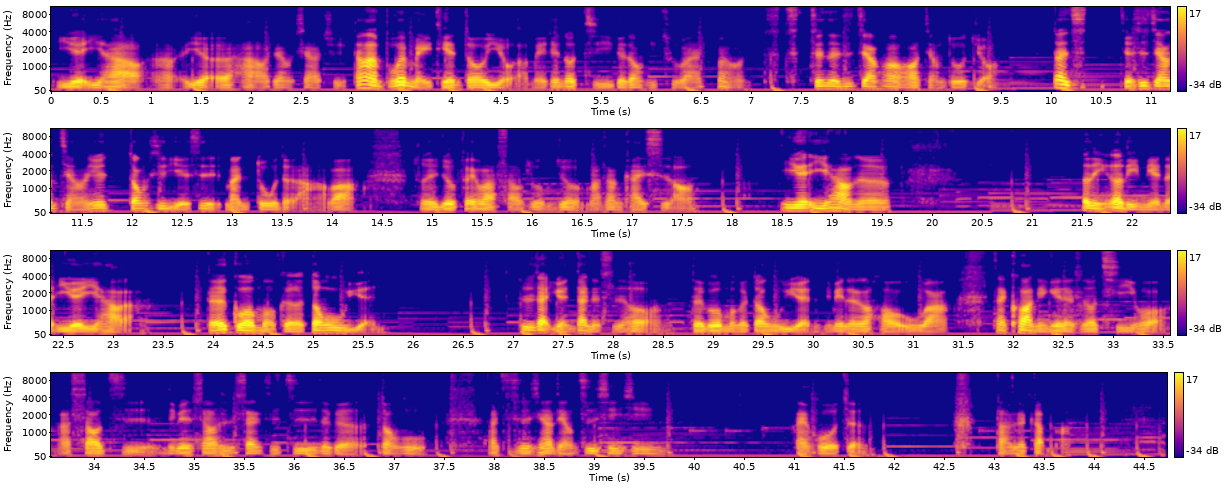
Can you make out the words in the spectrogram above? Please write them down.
一月一号，然后一月二号这样下去。当然不会每天都有啊，每天都挤一个东西出来，不然真的是这样的话，我要讲多久？但是也是这样讲，因为东西也是蛮多的啦，好不好？所以就废话少说，我们就马上开始哦。一月一号呢，二零二零年的一月一号啦。德国某个动物园，就是在元旦的时候，德国某个动物园里面的那个猴屋啊，在跨年夜的时候起火，啊，烧死里面烧死三十只这个动物，啊，只剩下两只猩猩还活着，到底在干嘛？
